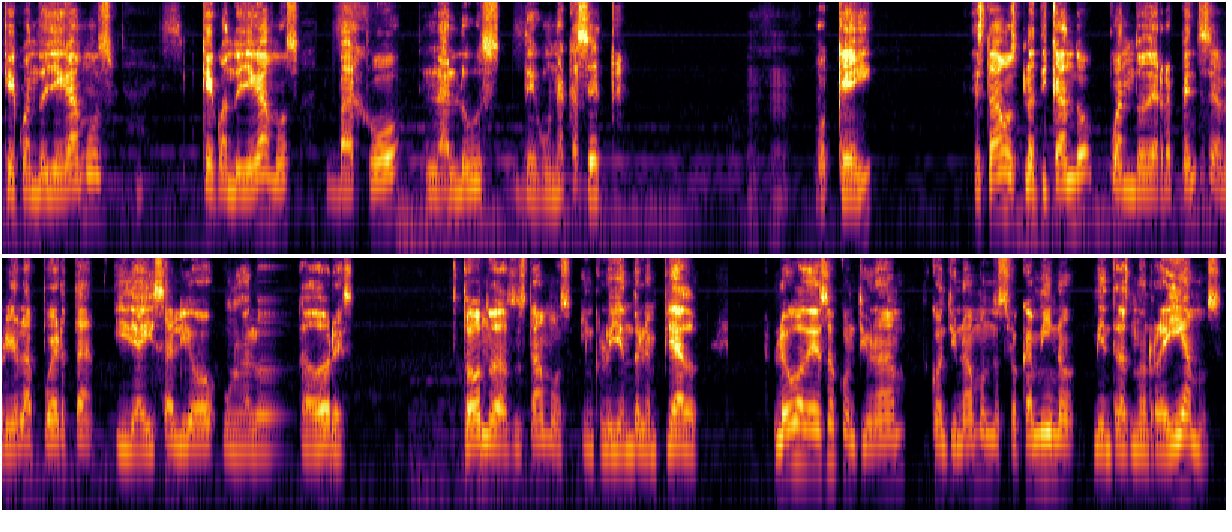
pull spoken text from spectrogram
que cuando llegamos, que cuando llegamos bajó la luz de una caseta. Ok. Estábamos platicando cuando de repente se abrió la puerta y de ahí salió uno de los jugadores. Todos nos asustamos, incluyendo el empleado. Luego de eso continuamos, continuamos nuestro camino mientras nos reíamos.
